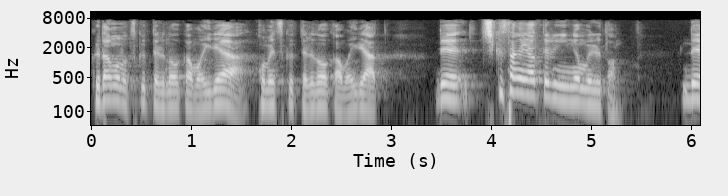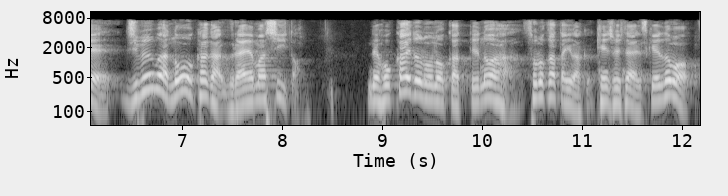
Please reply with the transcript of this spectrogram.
果物作ってる農家もいりゃ、米作ってる農家もいりゃ、で、畜産やってる人間もいると。で、自分は農家が羨ましいと。で、北海道の農家っていうのは、その方曰く、検証してないですけれども、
